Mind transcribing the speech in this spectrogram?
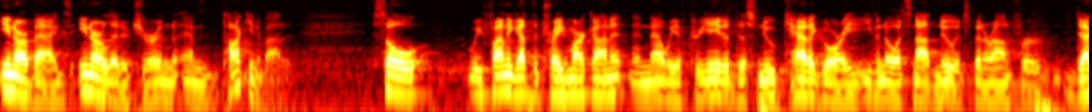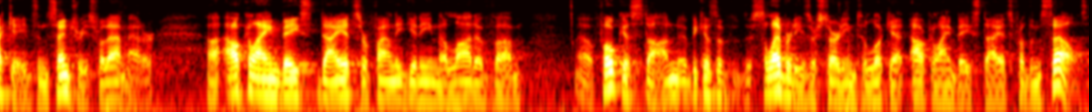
in our bags, in our literature, and, and talking about it. So we finally got the trademark on it, and now we have created this new category, even though it's not new, it's been around for decades and centuries for that matter. Uh, alkaline based diets are finally getting a lot of um, uh, focused on because of the celebrities are starting to look at alkaline based diets for themselves.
